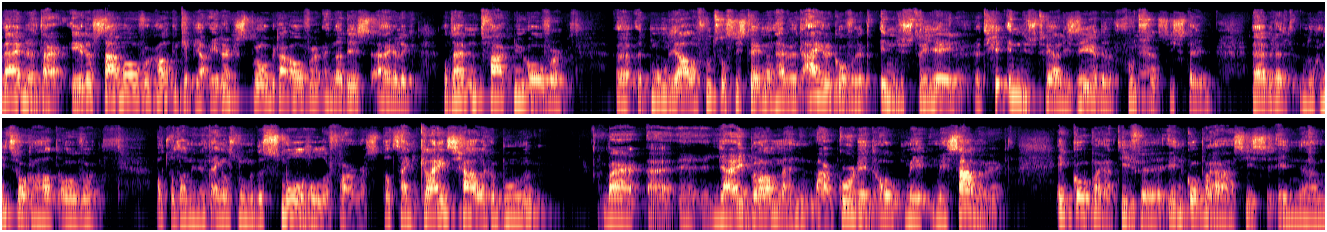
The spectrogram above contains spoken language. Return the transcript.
Wij hebben het daar eerder samen over gehad. Ik heb jou eerder gesproken daarover. En dat is eigenlijk, want wij hebben het vaak nu over eh, het mondiale voedselsysteem. Dan hebben we het eigenlijk over het industriële, het geïndustrialiseerde voedselsysteem. We hebben het nog niet zo gehad over wat we dan in het Engels noemen de smallholder farmers. Dat zijn kleinschalige boeren waar eh, eh, jij, Bram, en waar Cordate ook mee, mee samenwerkt. In coöperatieven, in corporaties, in, ehm,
